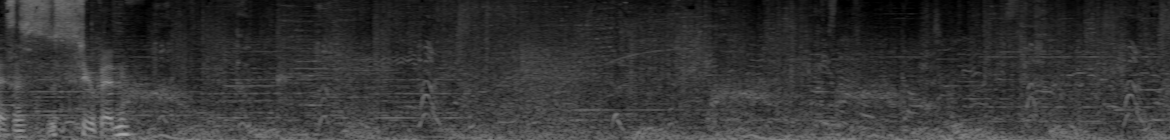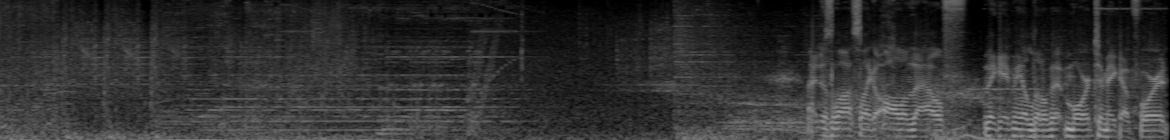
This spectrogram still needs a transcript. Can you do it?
This is stupid. Lost like all of the health. They gave me a little bit more to make up for it.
